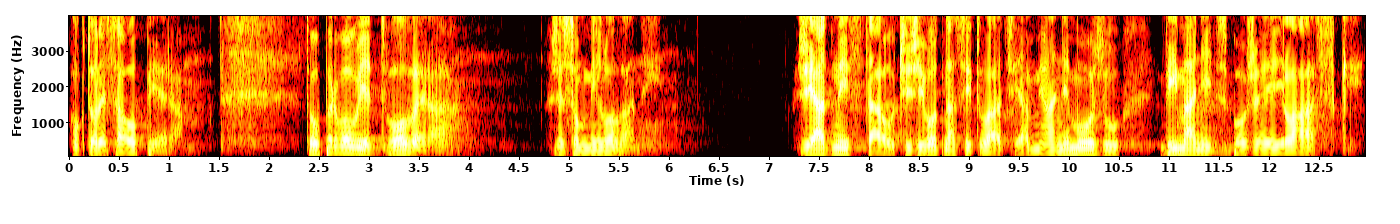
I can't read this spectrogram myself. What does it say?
o ktoré sa opieram. Tou prvou je dôvera, že som milovaný. Žiadny stav či životná situácia ma nemôžu vymaniť z Božej lásky.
